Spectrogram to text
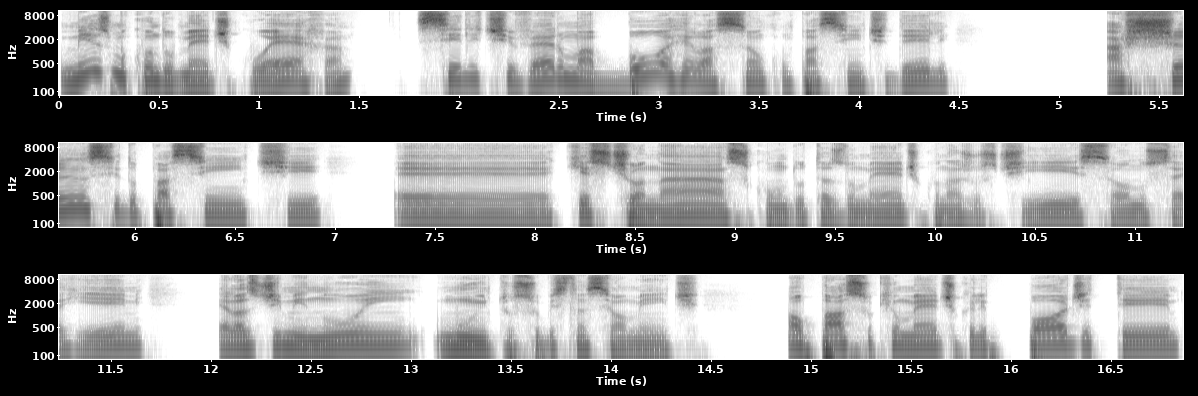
mesmo quando o médico erra, se ele tiver uma boa relação com o paciente dele, a chance do paciente é, questionar as condutas do médico na justiça ou no CRM, elas diminuem muito, substancialmente. Ao passo que o médico ele pode ter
